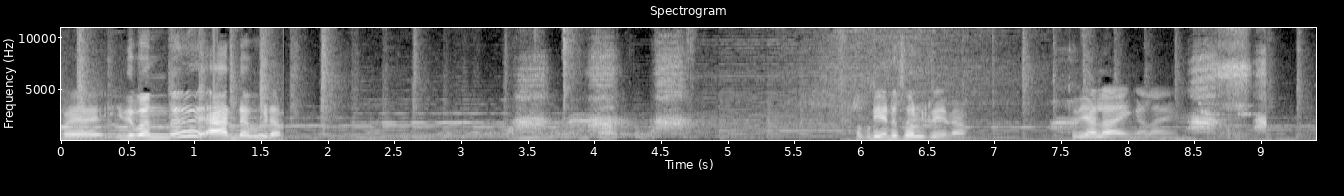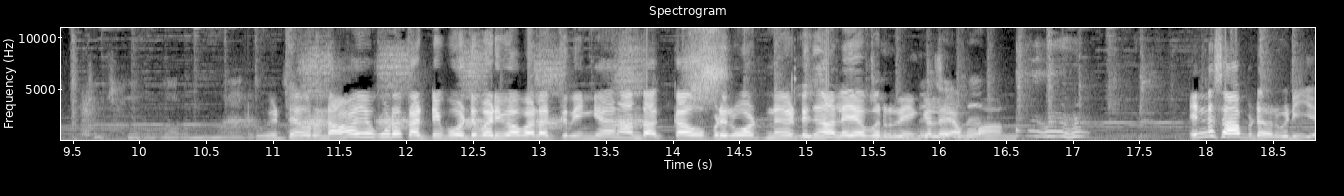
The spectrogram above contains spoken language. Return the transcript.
இப்போ இது வந்து யார்ட வீடம் அப்படின்னு சொல்றீங்களா சரியாலா எங்களா? வீட்டை ஒரு நாயை கூட கட்டி போட்டு வடிவா வளர்க்குறீங்க. நான் அந்த அக்காவை இப்படி ரோட் நேட்டுக்கு அலைய விடுறீங்களே அம்மா. என்ன சாப்பிட்டவர் விடிய?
